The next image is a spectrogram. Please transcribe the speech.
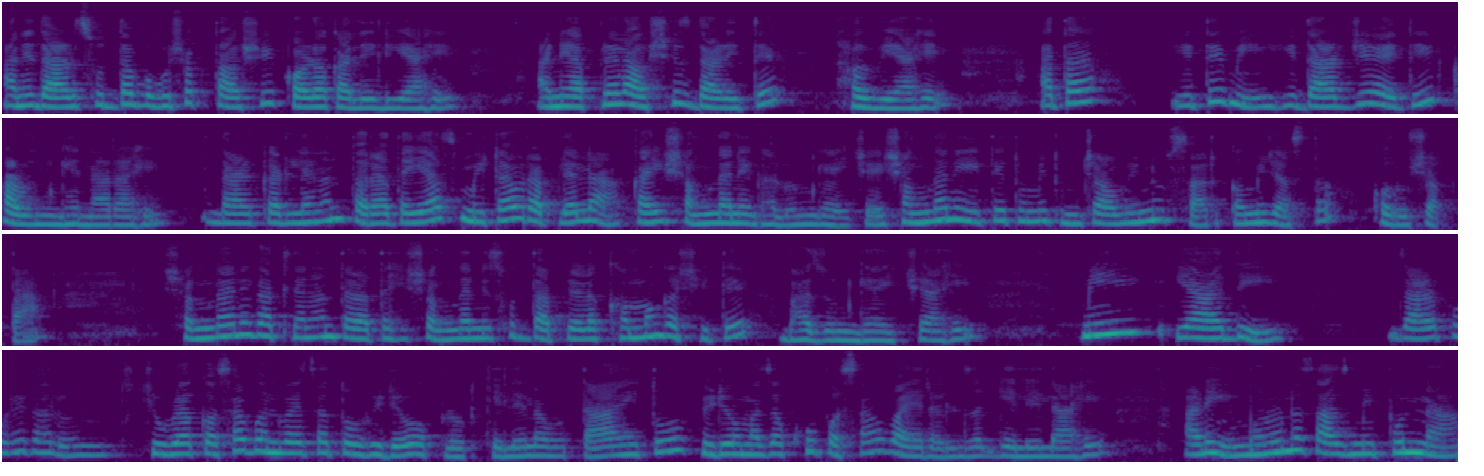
आणि डाळसुद्धा बघू शकता अशी कडक आलेली आहे आणि आपल्याला अशीच डाळ इथे हवी आहे. आता इथे मी ही डाळ जी आहे ती काढून घेणार आहे. डाळ काढल्यानंतर आता याच मिठावर आपल्याला काही शेंगदाणे घालून घ्यायचे आहे. शेंगदाणे इथे तुम्ही तुमच्या आवडीनुसार कमी जास्त करू शकता. शेंगदाणे घातल्यानंतर आता हे शेंगदाणेसुद्धा आपल्याला खमंग अशी ते भाजून घ्यायचे आहे. मी याआधी जाळपोहे घालून चिवडा कसा बनवायचा तो व्हिडिओ अपलोड केलेला होता आणि तो व्हिडिओ माझा खूप असा व्हायरल गेलेला आहे. आणि म्हणूनच आज मी पुन्हा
